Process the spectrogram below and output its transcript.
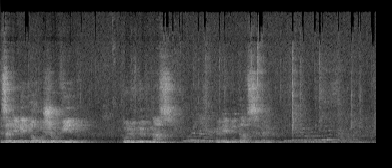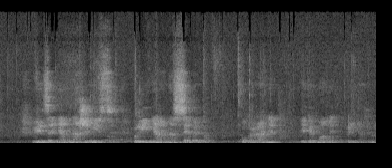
Завдяки тому, що Він полюбив нас, Він віддав себе. Він зайняв наше місце, прийняв на себе покарання, яке б мали прийняти ми.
